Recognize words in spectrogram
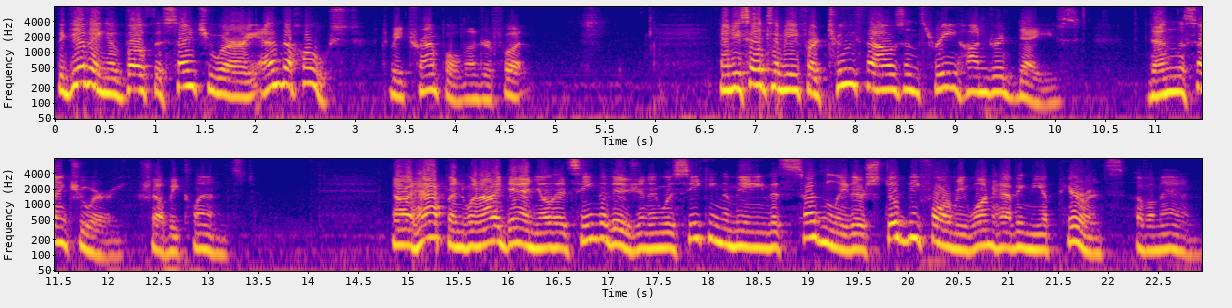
the giving of both the sanctuary and the host to be trampled underfoot? And he said to me, For 2,300 days, then the sanctuary shall be cleansed. Now it happened when I, Daniel, had seen the vision and was seeking the meaning that suddenly there stood before me one having the appearance of a man.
